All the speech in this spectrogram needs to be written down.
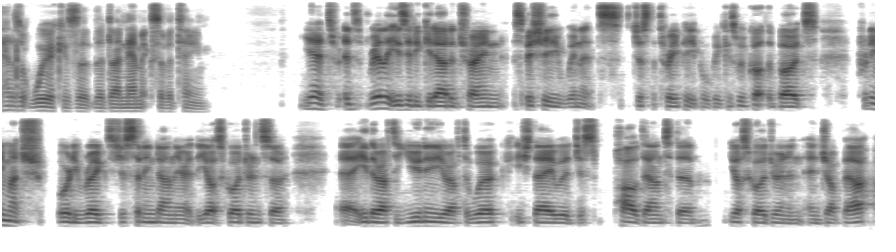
how does it work as a, the dynamics of a team? Yeah, it's it's really easy to get out and train, especially when it's just the three people, because we've got the boats pretty much already rigged, just sitting down there at the yacht squadron. So uh, either after uni or after work, each day we'd just pile down to the yacht squadron and, and jump out,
